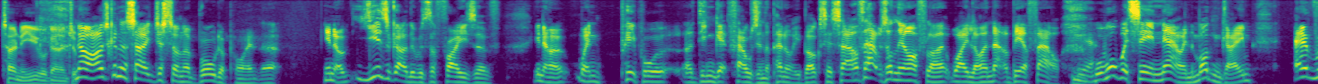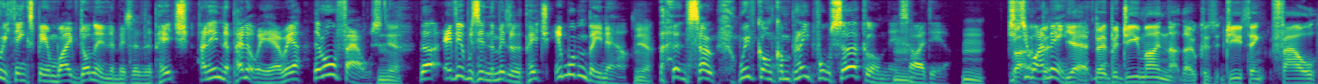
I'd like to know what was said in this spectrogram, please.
Tony, you were going to jump. No, I was going to say just on a broader point that you know years ago there was the phrase of you know when people uh, didn't get fouls in the penalty box they say oh if that was on the halfway line that would be a foul. Yeah. Well, what we're seeing now in the modern game. Everything's being waved on in the middle of the pitch, and in the penalty area, they're all fouls. Yeah. That if it was in the middle of the pitch, it wouldn't be now. Yeah. and so we've gone complete full circle on this idea. Do you But- see what but- I mean? Yeah, but but do you mind that though? Because do you think foul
